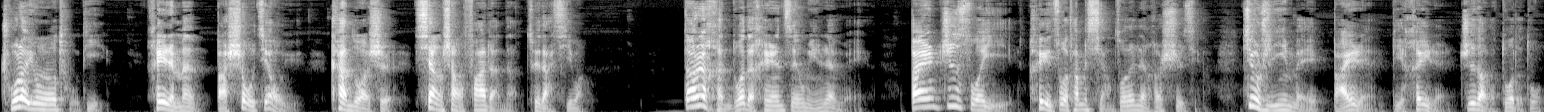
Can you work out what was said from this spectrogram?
除了拥有土地，黑人们把受教育看作是向上发展的最大希望。当时，很多的黑人自由民认为，白人之所以可以做他们想做的任何事情，就是因为白人比黑人知道的多得多。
